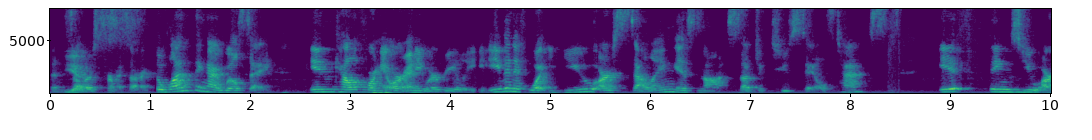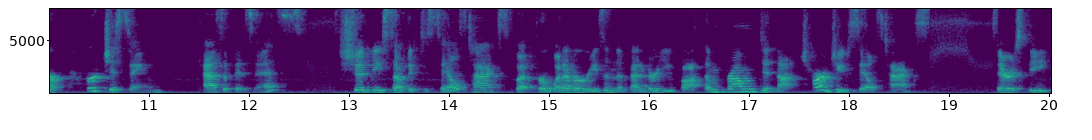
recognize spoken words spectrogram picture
than seller's permits are. The one thing I will say, in California or anywhere really, even if what you are selling is not subject to sales tax, if things you are purchasing as a business should be subject to sales tax, but for whatever reason the vendor you bought them from did not charge you sales tax, there's the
